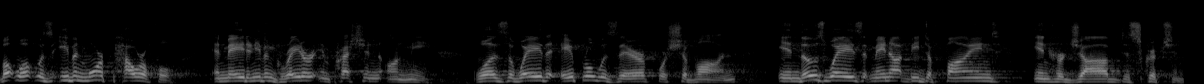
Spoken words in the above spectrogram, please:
But what was even more powerful and made an even greater impression on me was the way that April was there for Siobhan in those ways that may not be defined in her job description.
